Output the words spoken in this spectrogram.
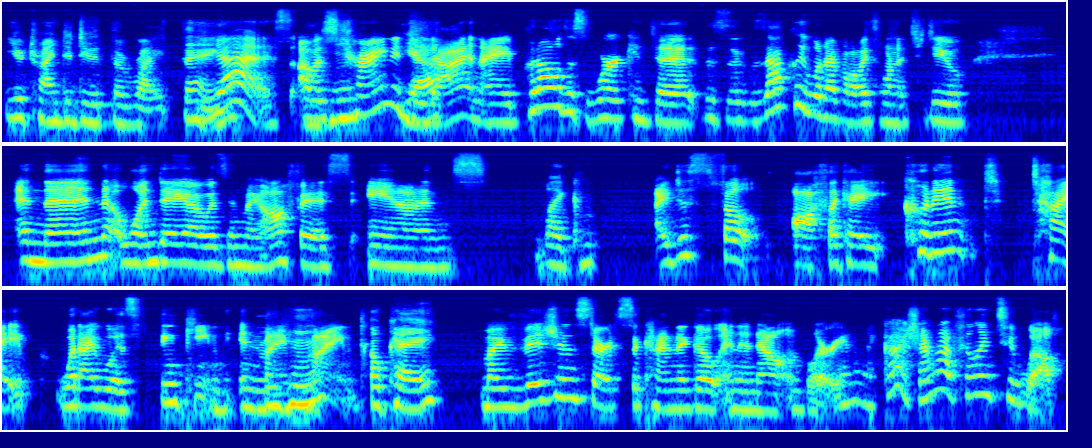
You're trying to do the right thing. Yes, I was Mhm. trying to do Yeah. that and I put all this work into this is exactly what I've always wanted to do. And then one day I was in my office and like I just felt off like I couldn't type what I was thinking in my Mhm. mind. Okay. My vision starts to kind of go in and out and blurry. And I'm like, gosh, I'm not feeling too well.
